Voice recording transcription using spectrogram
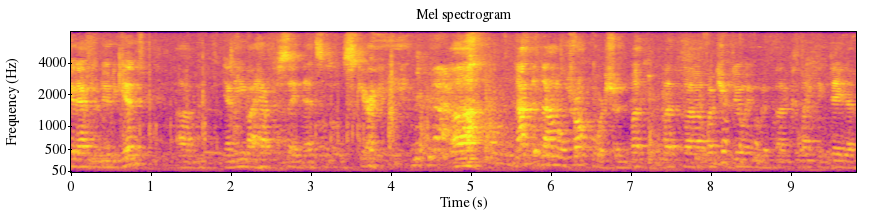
good afternoon again. Um, Yaniv, I have to say that's a little scary. Uh, not the Donald Trump portion, but, but uh, what you're doing with uh, collecting data.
